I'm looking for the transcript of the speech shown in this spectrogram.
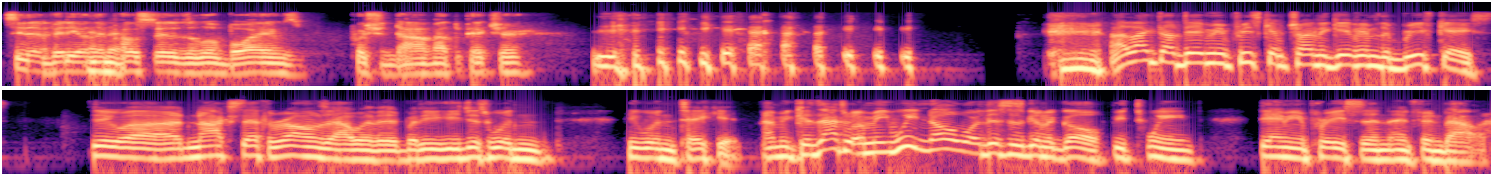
See that video And they the- posted? The little boy was pushing Dom out the picture. yeah. I liked how Damian Priest kept trying to give him the briefcase to uh, knock Seth Rollins out with it, but he, he just wouldn't he wouldn't take it. I mean, because that's what I mean. We know where this is going to go between Damian Priest and, and Finn Balor.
